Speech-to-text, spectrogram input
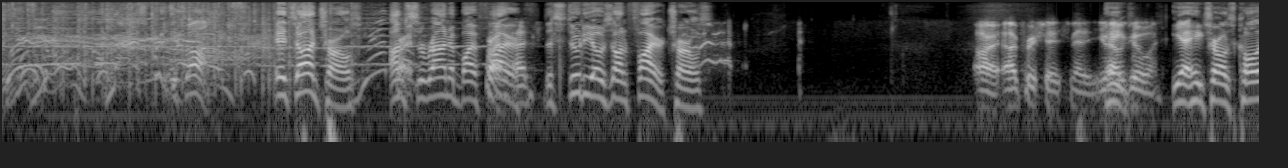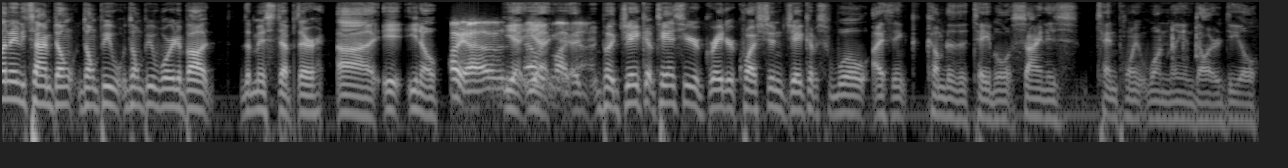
It's on. It's on, Charles. I'm Right. surrounded by fire. Right. The studio's on fire, Charles. All right. I appreciate it, Smitty. You Hey, have a good one. Yeah, hey Charles, call in anytime. Don't don't be don't be worried about the misstep there. Uh, it you know Oh yeah. Was, yeah, yeah. Uh. But Jacob, to answer your greater question, Jacobs will, I think, come to the table, sign his ten point one million dollar deal.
